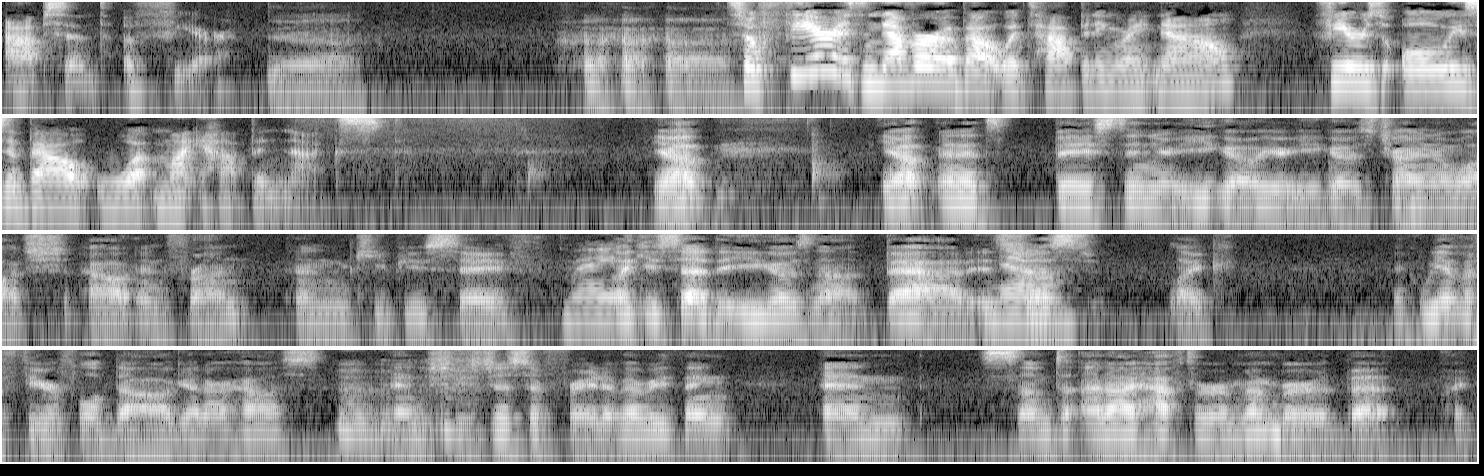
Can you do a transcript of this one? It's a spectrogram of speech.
absent of fear. yeah So fear is never about what's happening right now. Fear is always about what might happen next. Yep. Yep. And it's based in your ego. Your ego's trying to watch out in front and keep you safe. Right. Like you said, the ego's not bad. It's No. just like like we have a fearful dog at our house Hmm. and she's just afraid of everything and some and I have to remember that like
